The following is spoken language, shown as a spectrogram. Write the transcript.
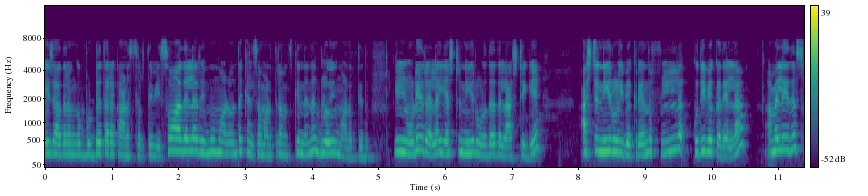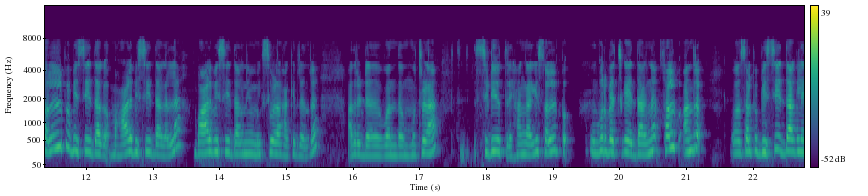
ಏಜ್ ಆದ್ರಂಗೆ ಬುಡ್ಡ ಥರ ಕಾಣಿಸ್ತಿರ್ತೀವಿ. ಸೊ ಅದೆಲ್ಲ ರಿಮೂವ್ ಮಾಡುವಂಥ ಕೆಲಸ ಮಾಡುತ್ತೆ ನಮ್ಮ ಸ್ಕಿನ್ನನ್ನು ಗ್ಲೋಯಿಂಗ್ ಮಾಡುತ್ತಿದ್ದು. ಇಲ್ಲಿ ನೋಡಿದ್ರಲ್ಲ, ಎಷ್ಟು ನೀರು ಉಳ್ದದ ಲಾಸ್ಟಿಗೆ ಅಷ್ಟು ನೀರು ಉಳಿಬೇಕ್ರಿ. ಅಂದ್ರೆ ಫುಲ್ ಕುದಿಬೇಕು ಅದೆಲ್ಲ. ಆಮೇಲೆ ಇದು ಸ್ವಲ್ಪ ಬಿಸಿ ಇದ್ದಾಗ, ಭಾಳ ಬಿಸಿ ಇದ್ದಾಗಲ್ಲ, ಭಾಳ ಬಿಸಿ ಇದ್ದಾಗ ನೀವು ಮಿಕ್ಸಿ ಒಳಗೆ ಹಾಕಿದ್ರಿ ಅಂದ್ರೆ ಅದ್ರ ಒಂದು ಮುಚ್ಚಳ ಸಿಡಿಯುತ್ತೆ ರೀ ಹಾಗಾಗಿ ಸ್ವಲ್ಪ ಉಗುರು ಬೆಚ್ಚಗೆ ಇದ್ದಾಗನ ಸ್ವಲ್ಪ ಅಂದ್ರೆ ಸ್ವಲ್ಪ ಬಿಸಿ ಇದ್ದಾಗಲೇ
